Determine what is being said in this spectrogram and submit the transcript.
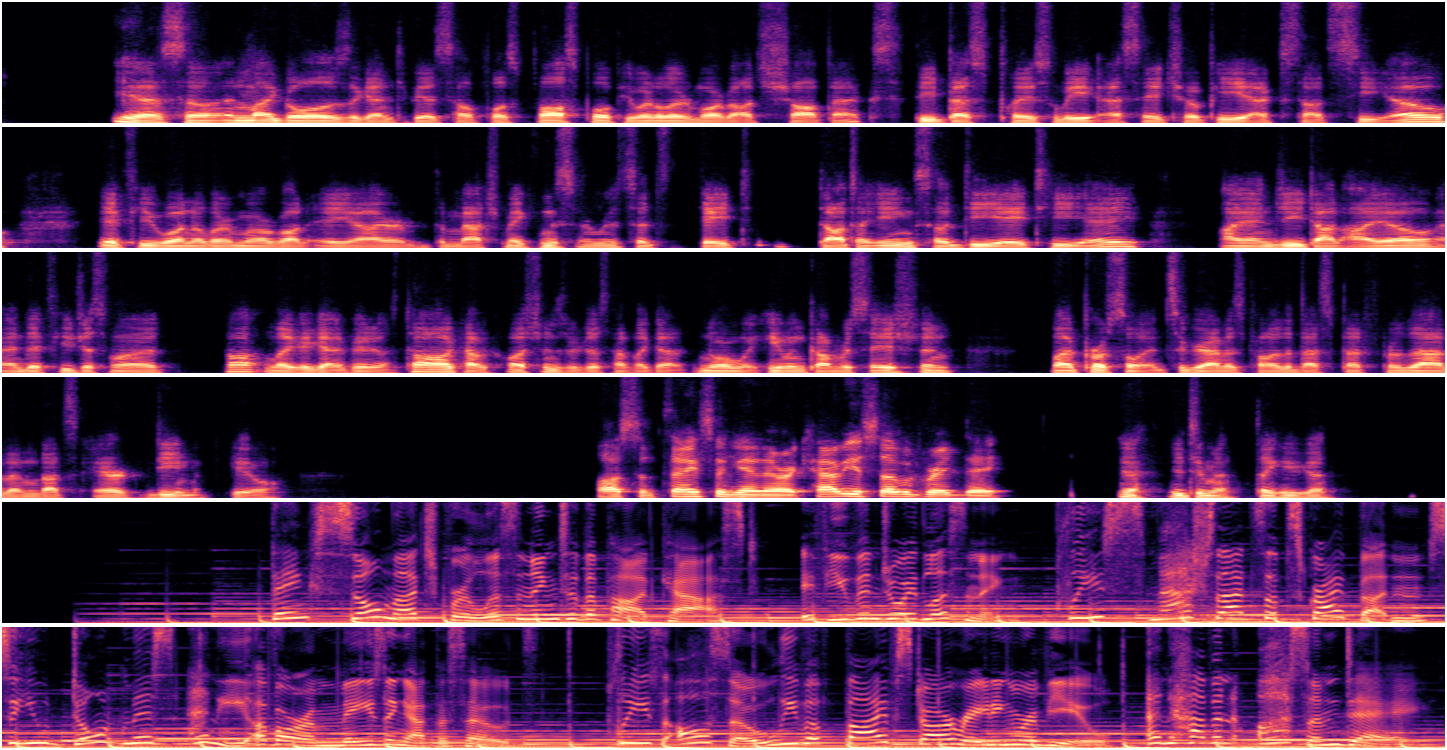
Yeah, so and my goal is again to be as helpful as possible. If you want to learn more about ShopX, the best place will be shopx.co. If you want to learn more about AI or the matchmaking service, it's date data so D-A-T-A-I-N-G.io. And if you just want to talk, like again, if you just talk, have questions, or just have like a normal human conversation, my personal Instagram is probably the best bet for that, and that's Eric D. McHugh. Awesome. Thanks again, Eric. Have yourself a great day. Yeah, you too, man. Thank you again. Thanks so much for listening to the podcast. If you've enjoyed listening, please smash that subscribe button so you don't miss any of our amazing episodes. Please also leave a five star rating review and have an awesome day.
